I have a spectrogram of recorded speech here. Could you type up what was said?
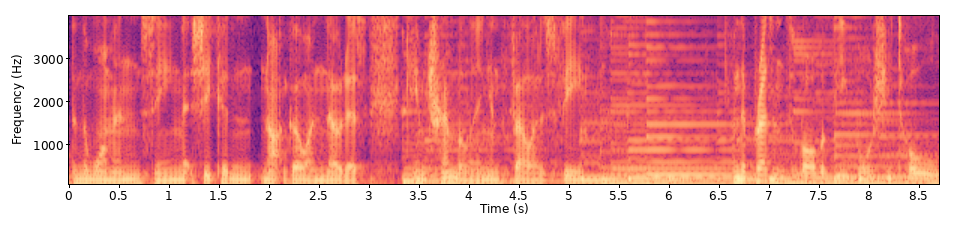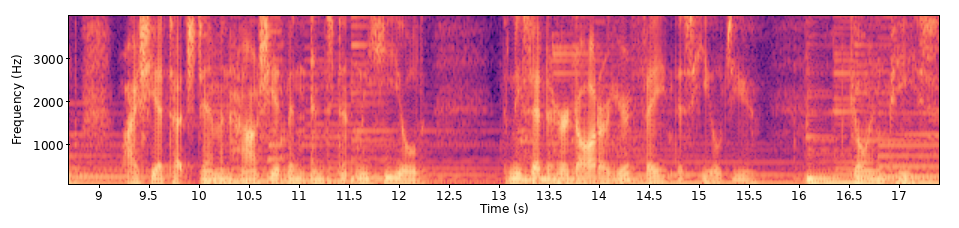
Then the woman, seeing that she could not go unnoticed, came trembling and fell at his feet. In the presence of all the people, she told why she had touched him and how she had been instantly healed. Then he said to her, Daughter, your faith has healed you. Go in peace.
